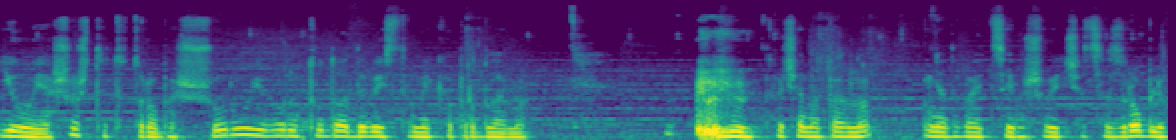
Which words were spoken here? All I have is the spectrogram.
Йой, а що ж ти тут робиш? Шуруй вон туди, дивись, там яка проблема. Хоча, напевно, я давай цим швидше це зроблю.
